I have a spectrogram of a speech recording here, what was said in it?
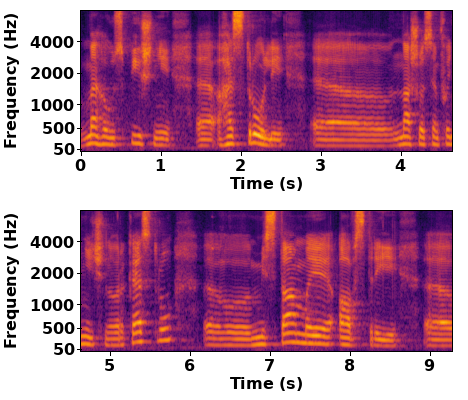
мега успішні гастролі нашого симфонічного оркестру е, містами Австрії. Е,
